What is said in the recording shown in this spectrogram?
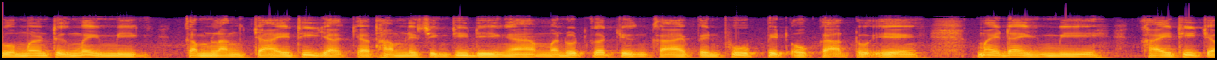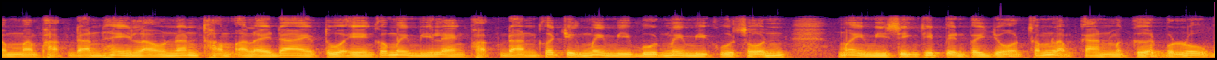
รวมกันถึงไม่มีกำลังใจที่อยากจะทำในสิ่งที่ดีงาม มนุษย์ก็จึงกลายเป็นผู้ปิดโอกาสตัวเอง ไม่ได้มี ใครที่จะมาผลักดันให้เรานั้นทำอะไรได้ ตัวเองก็ไม่มีแรงผลักดัน ก็จึงไม่มีบุญไม่มีกุศล ไม่มีสิ่งที่เป็นประโยชน์สำหรับการมาเกิดบนโลกใบ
